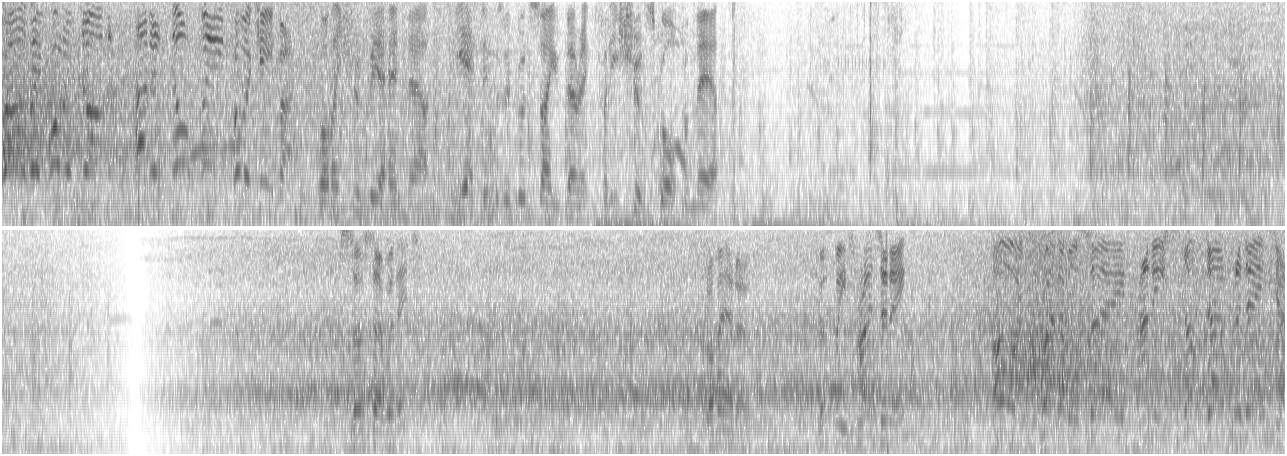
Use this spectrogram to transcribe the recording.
Well, they would have done had it not been for the keeper. Well, they should be ahead now. Yes, it was a good save, Derek, but he should score from there. Sosa with it. Romero. Could be threatening. Oh, incredible save, and he snuffed out the danger.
